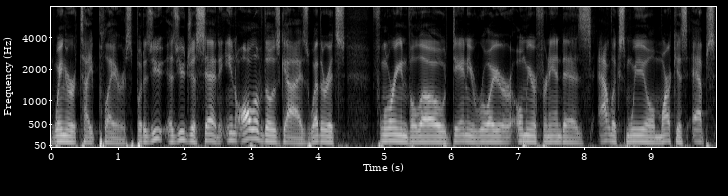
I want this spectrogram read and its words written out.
winger type players, but as you as you just said, in all of those guys, whether it's Florian Valot, Danny Royer, Omir Fernandez, Alex Muyl, Marcus Epps,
